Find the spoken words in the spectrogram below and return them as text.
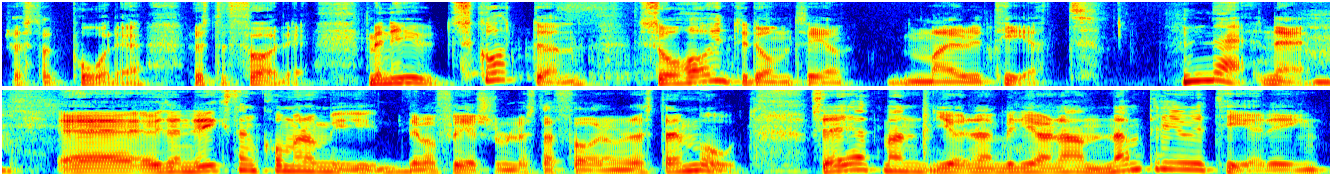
röstat på det, röstat för det. Men i utskotten så har ju inte de tre majoritet. Nej. Nej, eh, utan i riksdagen kommer de, det var fler som röstade för och röstade emot. Säg att man gör, vill göra en annan prioritering.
